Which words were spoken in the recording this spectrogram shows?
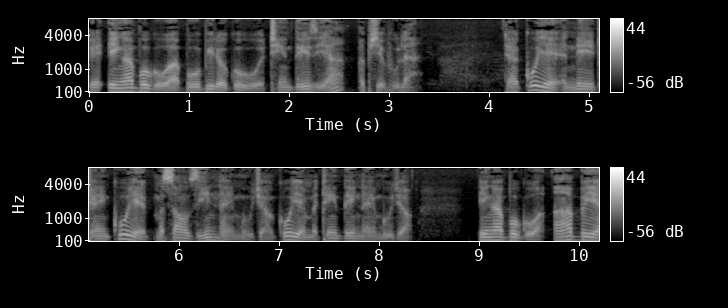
ကကဲအိမ်ကပုဂ္ဂိုလ်ကပို့ပြီးတော့ကိုယ့်ကိုအထင်သေးစရာမဖြစ်ဘူးလားဒါကိုယ့်ရဲ့အနေထိုင်ကိုယ့်ရဲ့မဆောင်စည်းနိုင်မှုကြောင့်ကိုယ့်ရဲ့မထိန်သိမ်းနိုင်မှုကြောင့်အင်္ဂါပုဂ္ဂိုလ်ကအားပေးရ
